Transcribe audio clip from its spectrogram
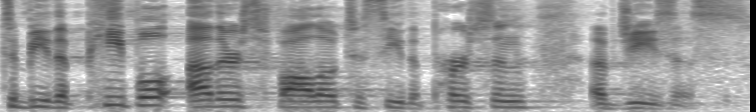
to be the people others follow to see the person of Jesus.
